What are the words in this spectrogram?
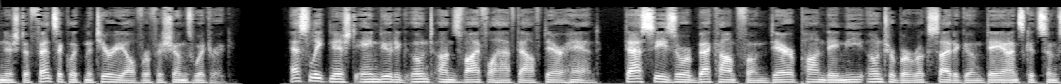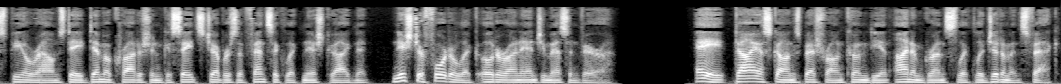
nicht offensichtlich materiell verfassungswidrig. Es liegt nicht eindeutig und unzweifelhaft auf der Hand, dass sie zur Bekämpfung der Pandemie unter Berücksichtigung des Einschätzungsspielraums des demokratischen Gesetzgebers offensichtlich nicht geeignet, nicht erforderlich oder unangemessen wäre. A. Die Ausgangsbeschränkung die in einem Grundslick legitimen Zweck.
